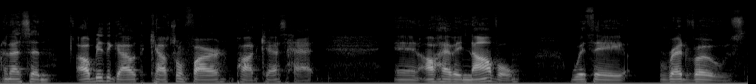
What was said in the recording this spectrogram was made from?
and I said, I'll be the guy with the Couch on Fire podcast hat, and I'll have a novel with a red rose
